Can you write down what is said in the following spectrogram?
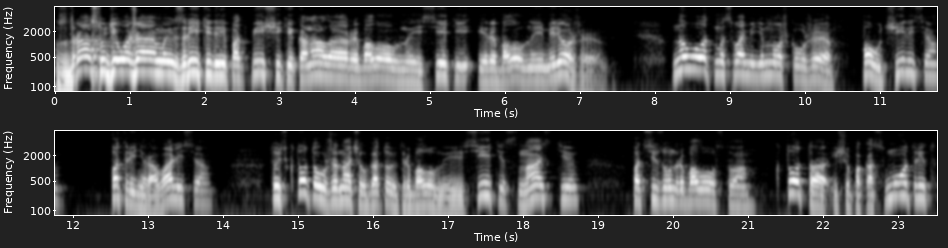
Здравствуйте, уважаемые зрители и подписчики канала Рыболовные сети и рыболовные мережи. Ну вот, мы с вами немножко уже поучились, потренировались. То есть кто-то уже начал готовить рыболовные сети, снасти под сезон рыболовства. Кто-то еще пока смотрит,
